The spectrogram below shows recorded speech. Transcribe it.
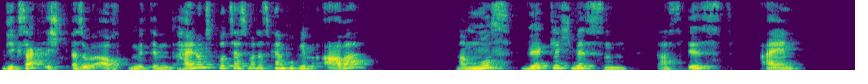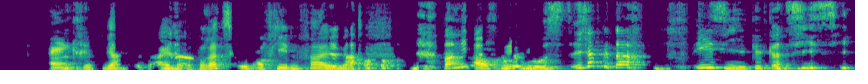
Wie gesagt, ich, also auch mit dem Heilungsprozess war das kein Problem, aber man muss wirklich wissen, das ist ein Eingriff. Ja, eine Operation, auf jeden Fall. Genau. War mir auch bewusst. Ich habe gedacht, easy, geht ganz easy.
